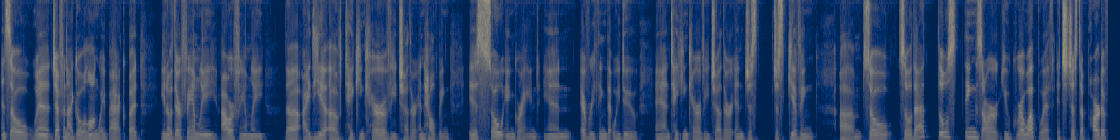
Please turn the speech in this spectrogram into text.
And so when Jeff and I go a long way back, but you know their family, our family, the idea of taking care of each other and helping is so ingrained in everything that we do and taking care of each other and just just giving. Um, so so that those things are you grow up with. It's just a part of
